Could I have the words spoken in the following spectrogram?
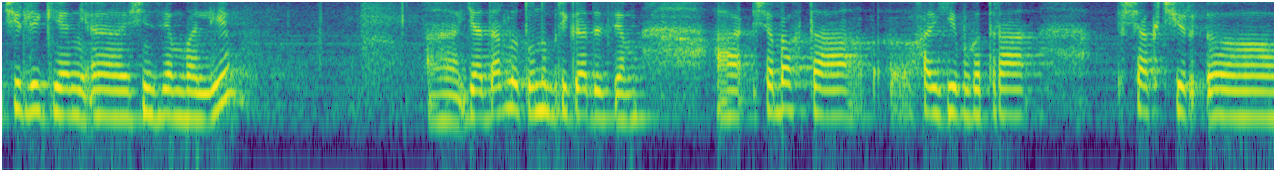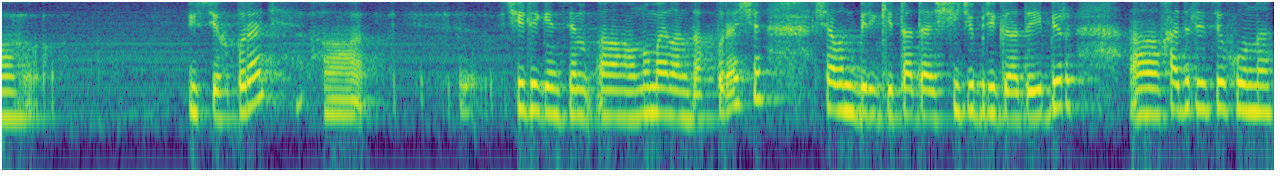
чирлеген шинзем валли ядарлы туны бригады зем. Шабахта харгивгатра шак чир үсех брать чилегенсем нумайланзах бұрашы шавын берги тада шижи бригада бир хадірлізе хуны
